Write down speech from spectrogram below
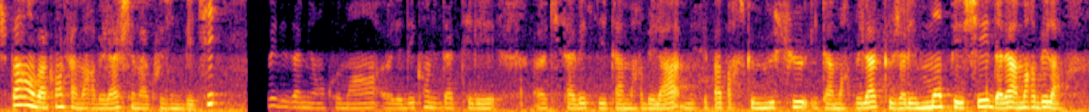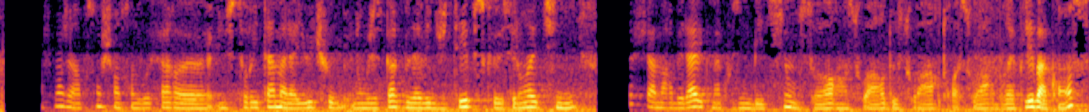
Je pars en vacances à Marbella chez ma cousine Betty. avait des amis en commun, il y a des candidats de télé qui savaient qu'il était à Marbella, mais c'est pas parce que monsieur était à Marbella que j'allais m'empêcher d'aller à Marbella. Franchement, j'ai l'impression que je suis en train de vous faire une story time à la YouTube, donc j'espère que vous avez du thé parce que c'est loin d'être fini. Je suis à Marbella avec ma cousine Betty, on sort un soir, deux soirs, trois soirs, bref, les vacances.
